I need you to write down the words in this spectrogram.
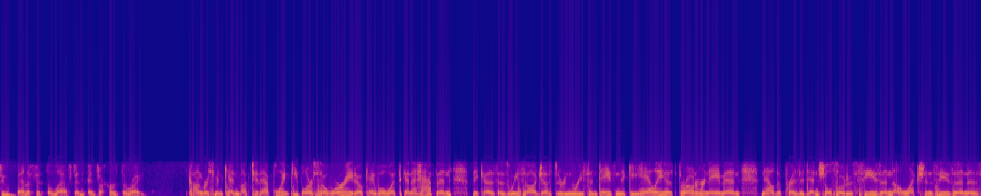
to benefit the left and, and to hurt the right. Congressman Ken Buck, to that point, people are so worried. Okay, well, what's going to happen? Because as we saw just in recent days, Nikki Haley has thrown her name in. Now the presidential sort of season, election season, is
